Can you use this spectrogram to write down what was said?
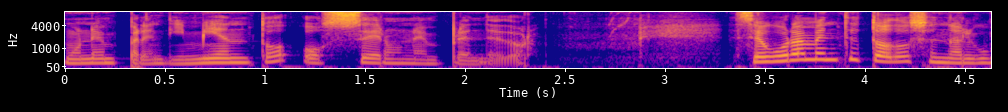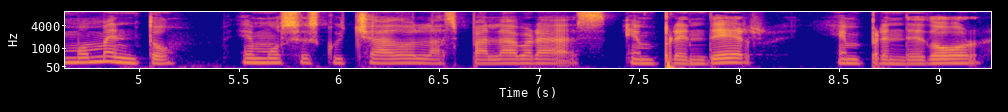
un emprendimiento o ser un emprendedor. Seguramente todos en algún momento hemos escuchado las palabras emprender, emprendedor,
